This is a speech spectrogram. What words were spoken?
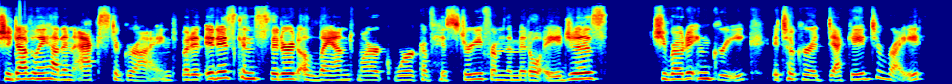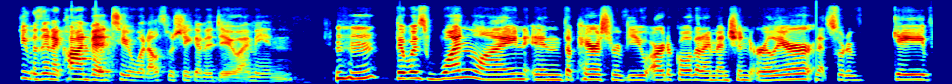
she definitely had an axe to grind, but it, it is considered a landmark work of history from the Middle Ages. She wrote it in Greek. It took her a decade to write. She was in a convent too. What else was she going to do? I mean, mm-hmm. there was one line in the Paris Review article that I mentioned earlier that sort of gave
